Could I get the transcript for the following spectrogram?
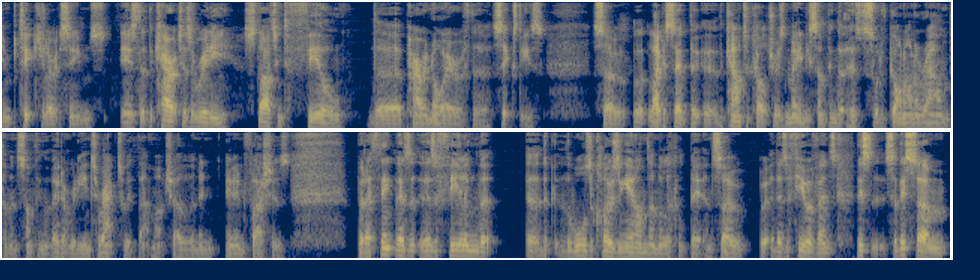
in particular, it seems, is that the characters are really starting to feel the paranoia of the 60s. So, like I said, the the counterculture is mainly something that has sort of gone on around them and something that they don't really interact with that much, other than in in flashes. But I think there's a, there's a feeling that uh, the the walls are closing in on them a little bit, and so uh, there's a few events. This so this um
